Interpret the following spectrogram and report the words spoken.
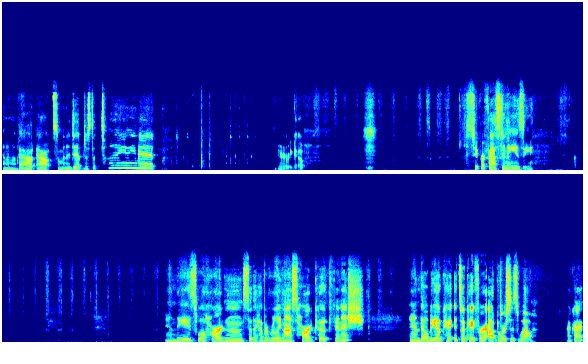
And I'm about out. So I'm going to dip just a tiny bit. There we go. Super fast and easy. And these will harden so they have a really nice hard coat finish. And they'll be okay. It's okay for outdoors as well. Okay.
